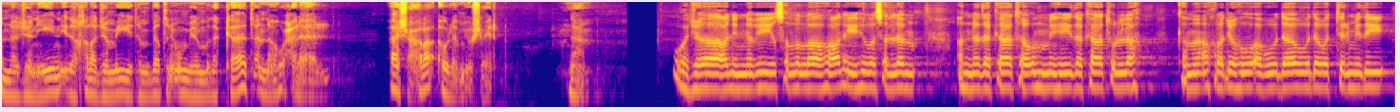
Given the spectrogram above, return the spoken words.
أن الجنين إذا خرج ميتا من بطن أمه المذكاة أنه حلال أشعر أو لم يشعر. نعم. وجاء عن النبي صلى الله عليه وسلم أن ذكاة أمه ذكاة له كما أخرجه أبو داود والترمذي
